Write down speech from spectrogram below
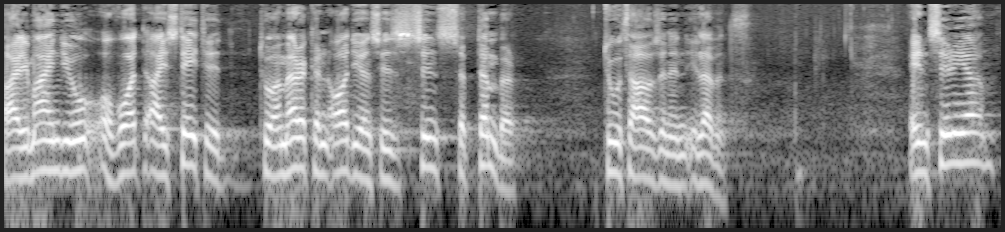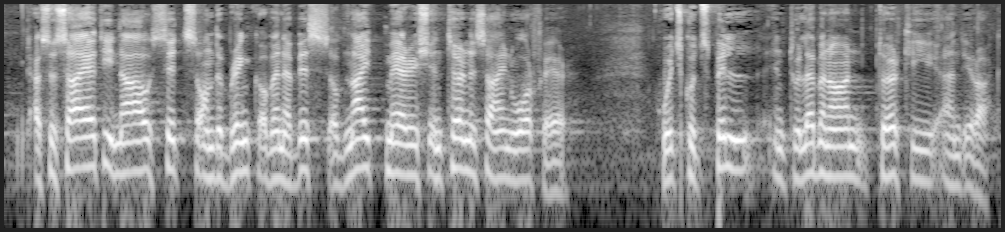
I remind you of what I stated to American audiences since September 2011. In Syria, a society now sits on the brink of an abyss of nightmarish internecine warfare, which could spill into Lebanon, Turkey, and Iraq.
